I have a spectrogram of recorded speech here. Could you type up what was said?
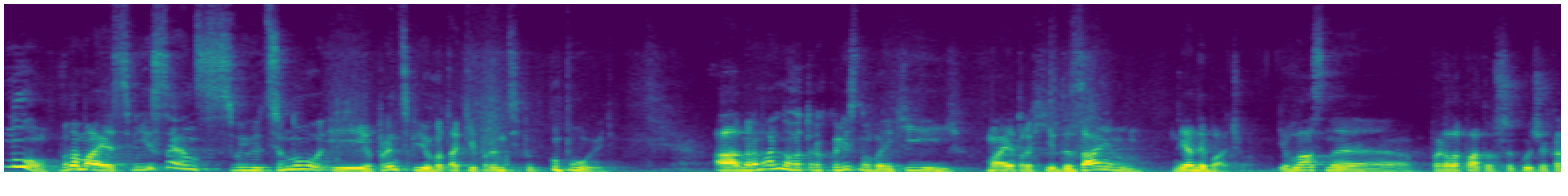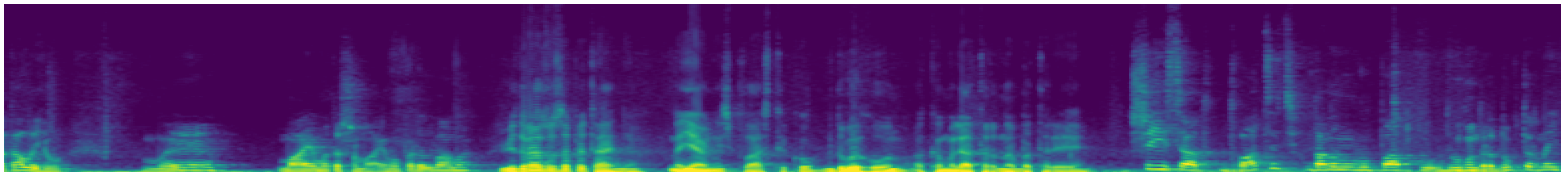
Ну, вона має свій сенс, свою ціну, і в принципі його так і в принципі купують. А нормального трьохколісного, який має трохи дизайн, я не бачу. І, власне, перелопативши кучу каталогів, ми маємо те, що маємо перед вами. Відразу запитання: наявність пластику, двигун, акумуляторна батарея. 60-20 в даному випадку, двигун редукторний.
